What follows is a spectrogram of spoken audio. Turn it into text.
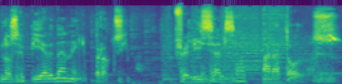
No se pierdan el próximo. Feliz salsa para todos.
